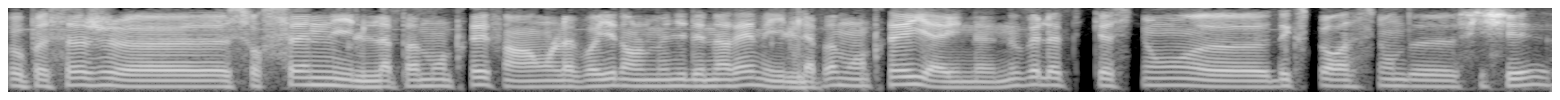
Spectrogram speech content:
au passage, euh, sur scène, il l'a pas montré. Enfin, on la voyait dans le menu démarrer, mais il l'a pas montré. Il y a une nouvelle application euh, d'exploration de fichiers,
